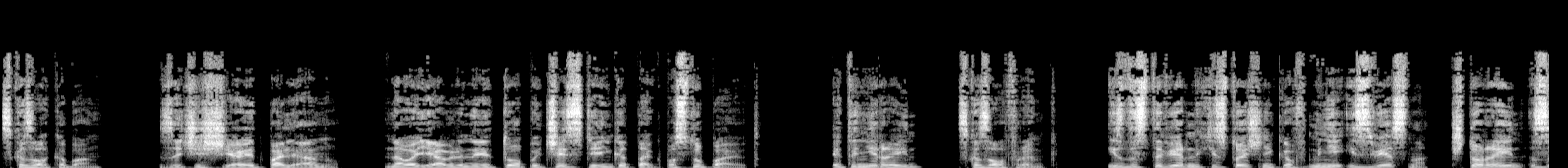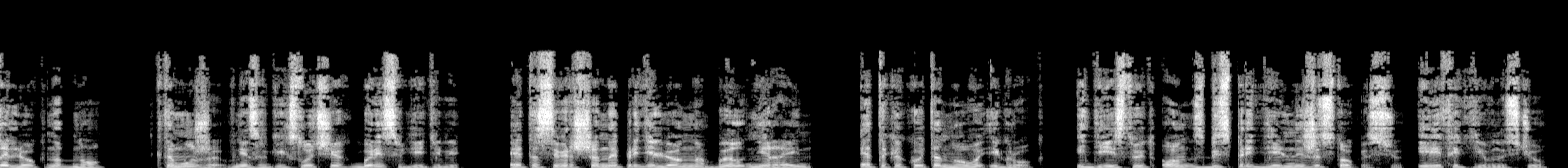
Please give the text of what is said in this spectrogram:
сказал Кабан. «Зачищает поляну. Новоявленные топы частенько так поступают». «Это не Рейн», — сказал Фрэнк. «Из достоверных источников мне известно, что Рейн залег на дно. К тому же в нескольких случаях были свидетели. Это совершенно определенно был не Рейн. Это какой-то новый игрок, и действует он с беспредельной жестокостью и эффективностью.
